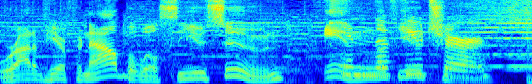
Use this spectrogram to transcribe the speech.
We're out of here for now, but we'll see you soon in, in the, the future. future.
